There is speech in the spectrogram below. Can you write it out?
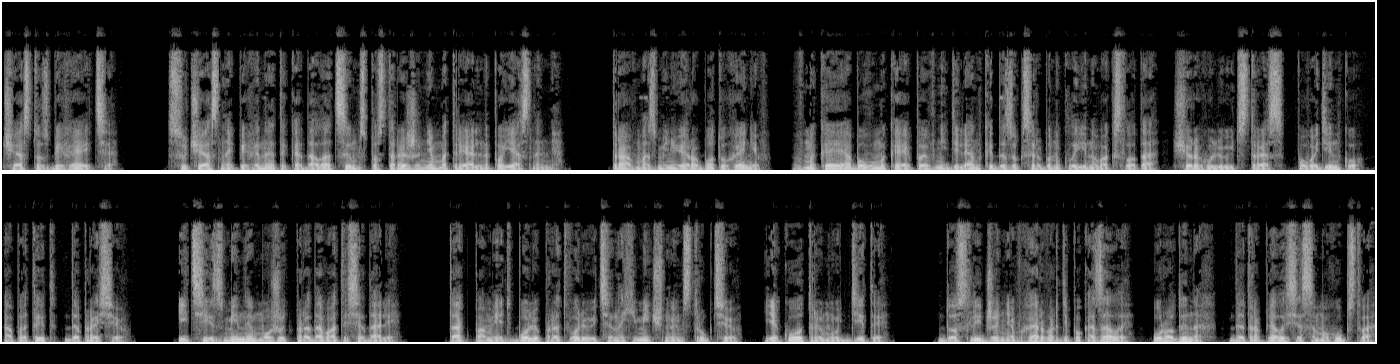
часто збігається. Сучасна епігенетика дала цим спостереженням матеріальне пояснення. Травма змінює роботу генів, вмикає або вимикає певні ділянки дезоксирибонуклеїнова кислота, що регулюють стрес, поведінку, апетит, депресію. І ці зміни можуть передаватися далі. Так пам'ять болю перетворюється на хімічну інструкцію, яку отримують діти. Дослідження в Гарварді показали, у родинах, де траплялися самогубства,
